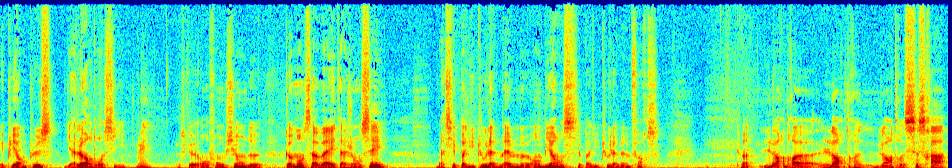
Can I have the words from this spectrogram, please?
et puis en plus, il y a l'ordre aussi. Oui. Parce qu'en fonction de comment ça va être agencé, bah, c'est pas du tout la même ambiance, c'est pas du tout la même force. L'ordre, l'ordre, l'ordre, ce sera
